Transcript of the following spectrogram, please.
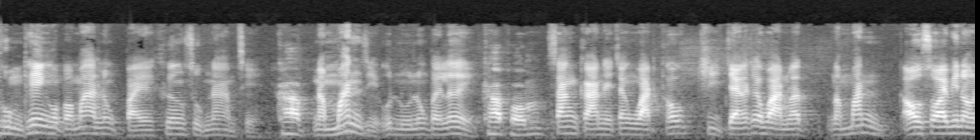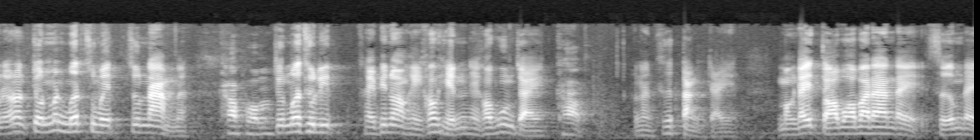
ทุ่มเทงบประมาณลงไปเครื่องสูบน้ำสิครับน้ำมันสิอุดหนุนลงไปเลย ครับผมสร้างการในจังหวัดเขาชี้แจงชาวบ้านว่าน้ำมันเอาซอยพี่น้องเนี่ยจนมันเหมือนสุเมตสุน้ำนะครับผมจนเหมือนสุริตให้พี่น้องให้เขาเห็นให้เขาภูมิใจ ครับ อันนั้นคือตั้งใจหมองได้จอบอบาดานได้เสริมได้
